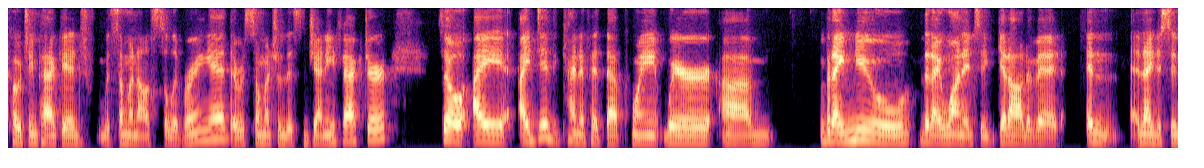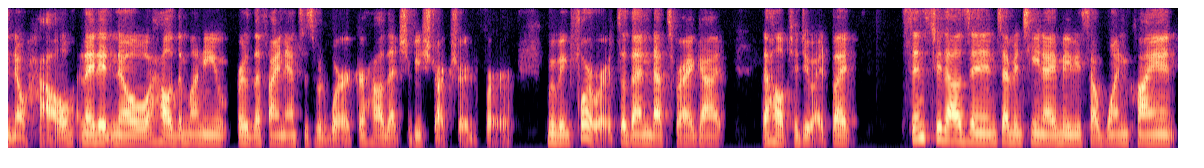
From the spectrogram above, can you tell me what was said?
coaching package with someone else delivering it? There was so much of this Jenny factor so I I did kind of hit that point where um but I knew that I wanted to get out of it and and I just didn't know how and I didn't know how the money or the finances would work or how that should be structured for moving forward. So then that's where I got the help to do it. But since 2017, I maybe saw one client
